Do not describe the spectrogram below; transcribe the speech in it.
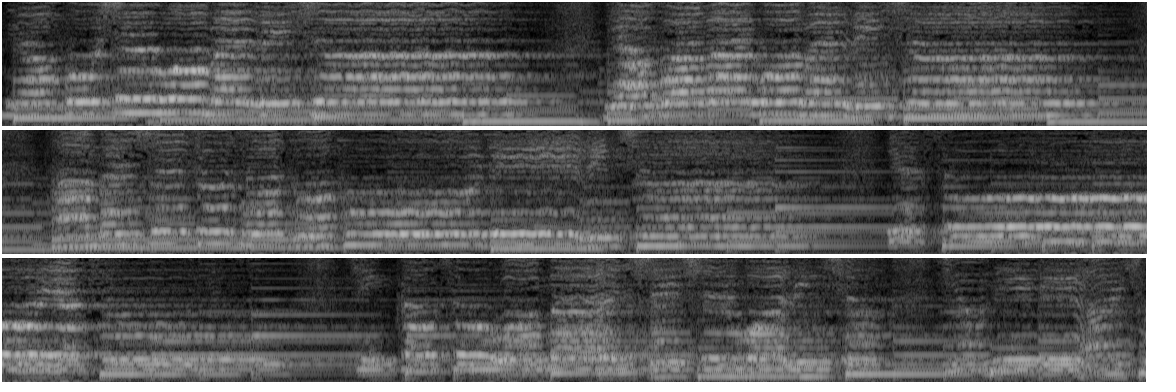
要服侍我们灵舍，要关爱我们灵舍，他们是主所托付是我灵舍？求你的爱充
